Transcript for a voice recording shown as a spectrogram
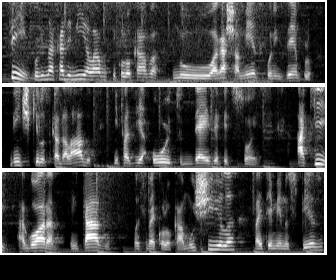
Sim, porque na academia lá você colocava no agachamento, por exemplo, 20 quilos cada lado e fazia 8, 10 repetições. Aqui, agora, em casa, você vai colocar a mochila, vai ter menos peso,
